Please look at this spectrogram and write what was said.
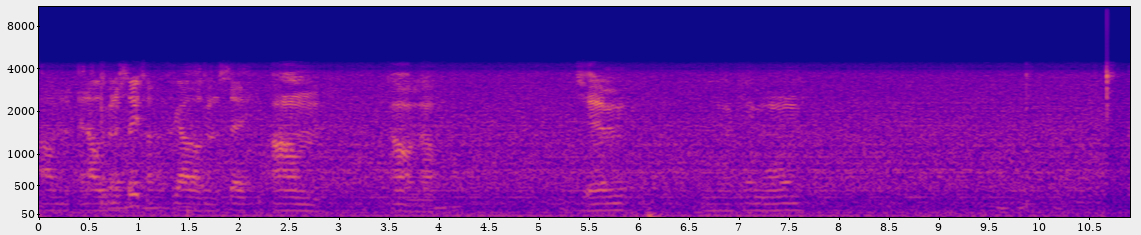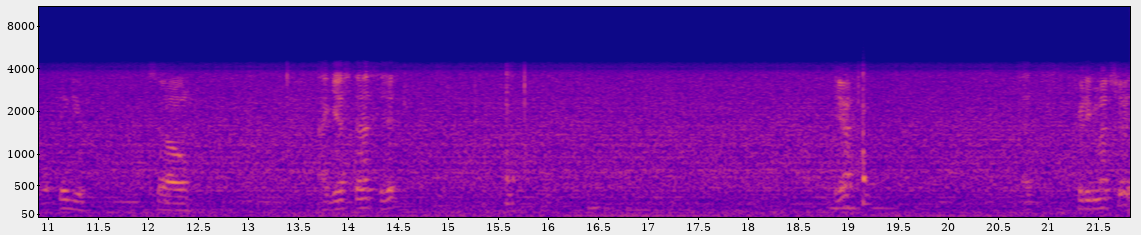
Um, and I was gonna say something. I forgot what I was gonna say. Um, I don't know. Gym. I came home. Go figure. So, I guess that's it. Yeah. Pretty much it.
